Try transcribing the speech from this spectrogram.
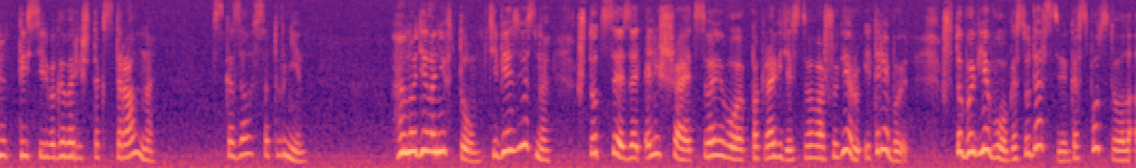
Ты, Сильва, говоришь так странно, сказал Сатурнин. Но дело не в том. Тебе известно, что Цезарь лишает своего покровительства вашу веру и требует, чтобы в его государстве господствовала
